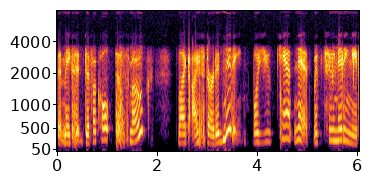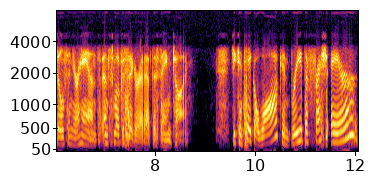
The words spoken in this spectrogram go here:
that makes it difficult to smoke. Like I started knitting. Well, you can't knit with two knitting needles in your hands and smoke a cigarette at the same time. You can take a walk and breathe the fresh air.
